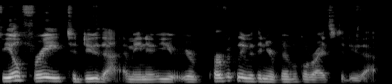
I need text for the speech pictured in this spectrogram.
feel free to do that. I mean, you're perfectly within your biblical rights to do that.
